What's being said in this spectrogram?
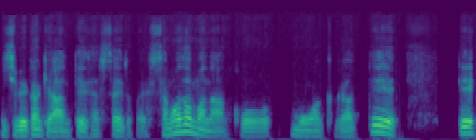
日米関係を安定させたいとか、様々な、こう、思惑があって、で、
